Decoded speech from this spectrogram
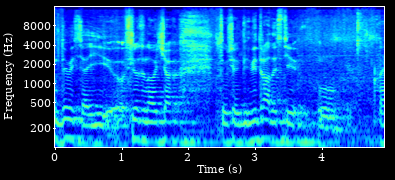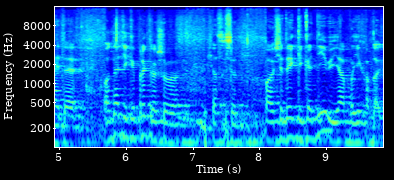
дивишся і сльози на очах, тому що від від радості. Ну, знаєте, одне тільки прикро, що зараз ще декілька днів і я поїхав далі.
